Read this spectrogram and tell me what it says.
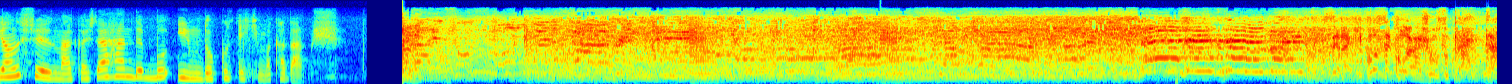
Yanlış söyledim arkadaşlar. Hem de bu 29 Ekim'e kadarmış. Será que você é corajoso pra entrar?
